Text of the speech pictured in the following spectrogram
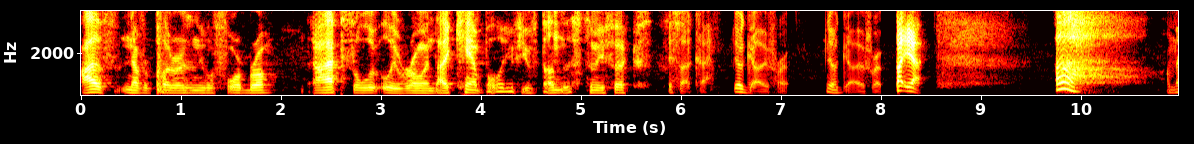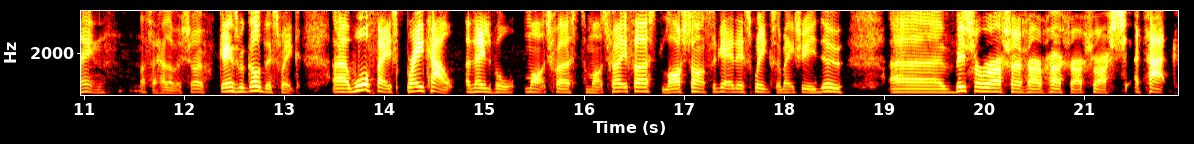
I've never played Resident Evil 4, bro. Absolutely ruined. I can't believe you've done this to me, Fix. It's okay. You'll go over it. You'll go over it. But yeah. I mean, that's a hell of a show. Games with Gold this week. Uh, Warface Breakout available March 1st to March 31st. Last chance to get it this week, so make sure you do. Uh, Visual Rush, Rush, Rush, Rush, Rush Attack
